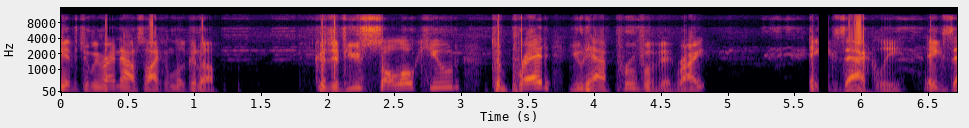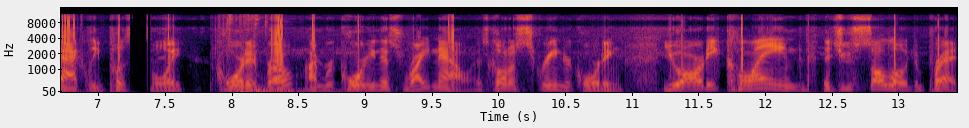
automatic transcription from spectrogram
Give it to me right now so I can look it up. Because if you solo queued to Pred, you'd have proof of it, right? Exactly. Exactly, puss boy. Recorded, bro. I'm recording this right now. It's called a screen recording. You already claimed that you soloed to pred.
